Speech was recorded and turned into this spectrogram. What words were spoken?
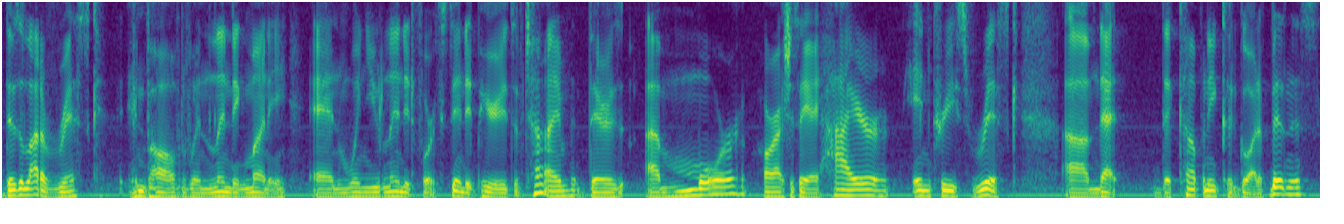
there's a lot of risk involved when lending money. And when you lend it for extended periods of time, there's a more, or I should say, a higher increased risk um, that the company could go out of business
